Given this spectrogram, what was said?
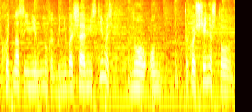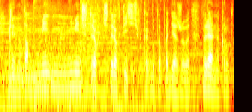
Хоть у нас и не, ну, как бы небольшая вместимость, но он такое ощущение, что, блин, ну там не меньше трех-четырех тысяч как будто поддерживает. Ну, реально круто.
